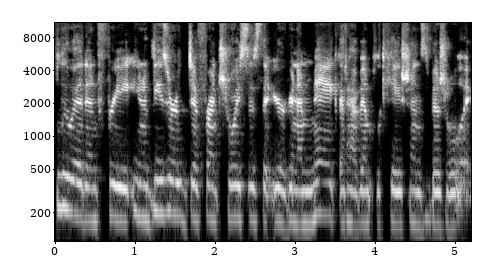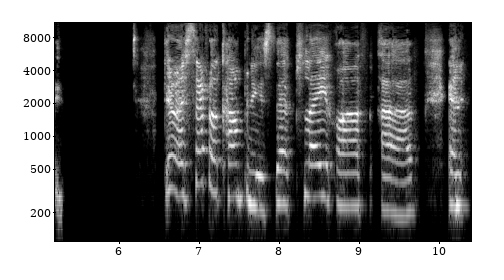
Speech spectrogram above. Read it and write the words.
fluid and free? You know, these are different choices that you're going to make that have implications visually. There are several companies that play off uh, an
